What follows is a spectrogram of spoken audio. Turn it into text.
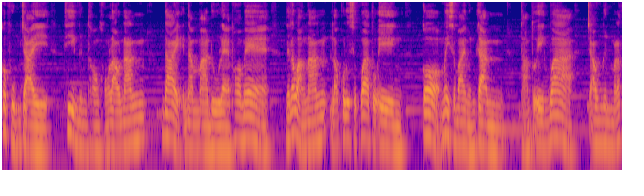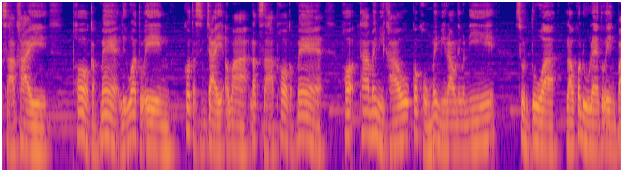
ก็ภูมิใจที่เงินทองของเรานั้น ได้นำมาดูแลพ่อแม่ ในระหว่างนั้นเราก็รู้สึกว่าตัวเองก็ไม่สบายเหมือนกัน ถามตัวเองว่าจะเอาเงินมารักษาใคร พ่อกับแม่หรือว่าตัวเองก็ตัดสินใจเอามารักษาพ่อกับแม่ เพราะถ้าไม่มีเขาก็คงไม่มีเราในวันนี้ ส่วนตัวเราก็ดูแลตัวเองไป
